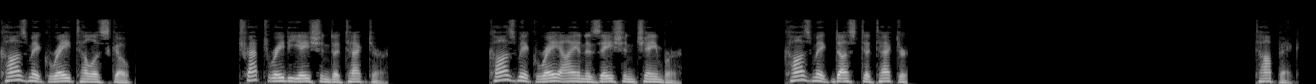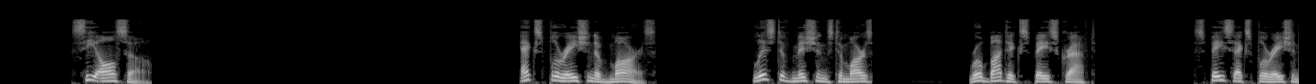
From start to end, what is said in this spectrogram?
cosmic ray telescope, trapped radiation detector, cosmic ray ionization chamber, cosmic dust detector. Topic: See also Exploration of Mars. List of missions to Mars. Robotic spacecraft. Space exploration.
